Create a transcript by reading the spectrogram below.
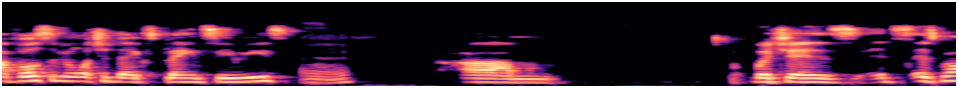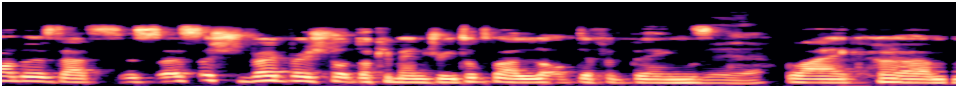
I've also been watching the explain series, Mhm. um, which is it's it's one of those that's it's, it's a very very short documentary. It talks about a lot of different things Yeah, like um,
